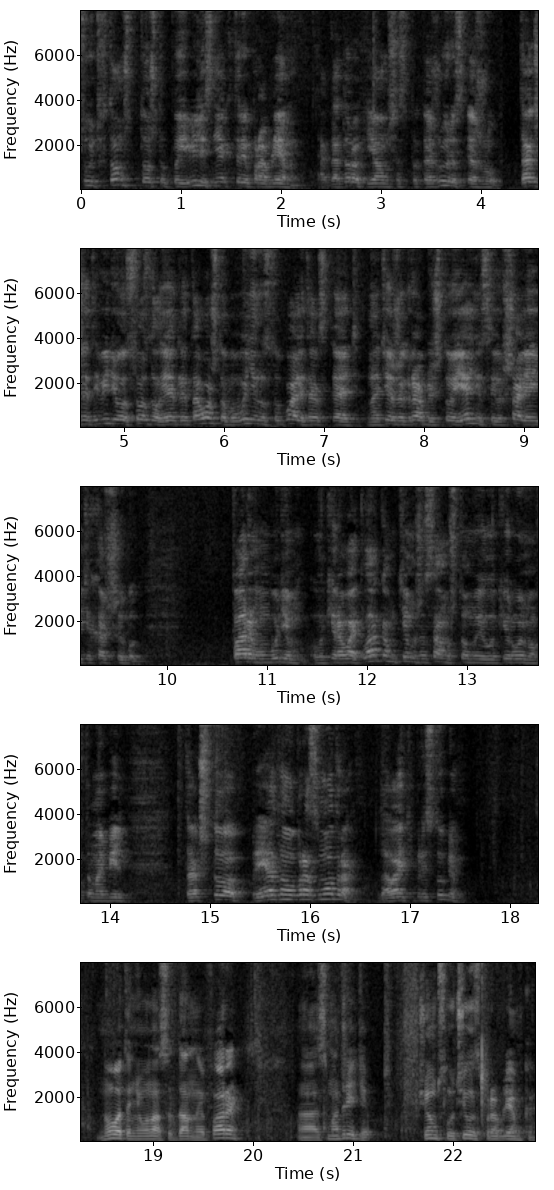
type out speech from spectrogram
суть в том, что, что появились некоторые проблемы, о которых я вам сейчас покажу и расскажу. Также это видео создал я для того, чтобы вы не наступали, так сказать, на те же грабли, что и я, не совершали этих ошибок. Фары мы будем лакировать лаком, тем же самым, что мы и лакируем автомобиль. Так что приятного просмотра, давайте приступим. Ну вот они у нас и данные фары. А, смотрите, в чем случилась проблемка.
